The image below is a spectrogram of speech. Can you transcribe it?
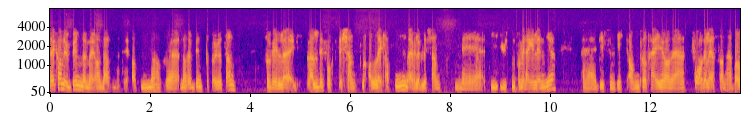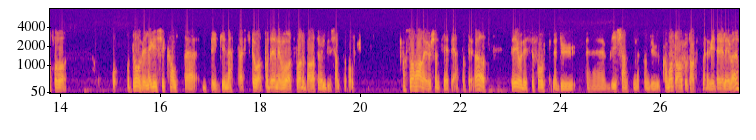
Jeg kan jo begynne med å nevne at når, når, jeg begynte på USN, så ville jeg veldig fort bli kjent med alle i klassen. Jeg ville bli kjent med de utenfor min egen linje. Eh, de som gikk andre og tredjeåret, foreleserne. bare for å og, og, da ville jeg ikke kalt det bygge nettverk. Da, på det nivået var det bare at jeg ville bli kjent med folk. Og så har jeg jo skjønt litt i ettertid at det er jo disse folkene du eh, blir kjent med, som du kommer til å ha kontakt med videre i livet.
